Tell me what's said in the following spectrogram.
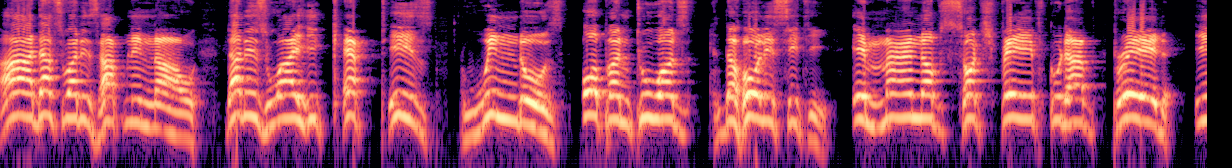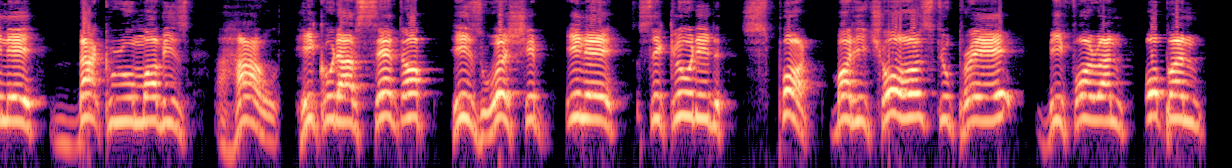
Ah, that's what is happening now. That is why he kept his windows open towards the holy city. A man of such faith could have prayed in a back room of his house. He could have set up his worship in a secluded spot, but he chose to pray before an open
